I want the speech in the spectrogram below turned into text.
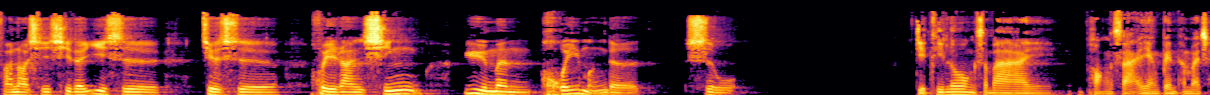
烦恼习气的意思就是会让心郁闷灰蒙的事物。จิตที่โล่งสบาย ผ่องใสอย่างเป็นธรรมช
